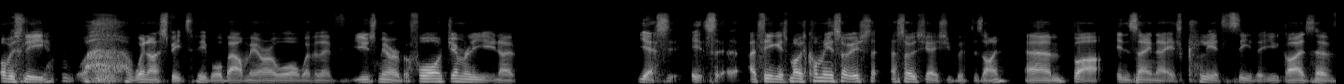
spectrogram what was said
obviously when I speak to people about Miro or whether they've used Miro before, generally, you know, yes, it's I think it's most commonly associated with design. Um, but in saying that, it's clear to see that you guys have,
